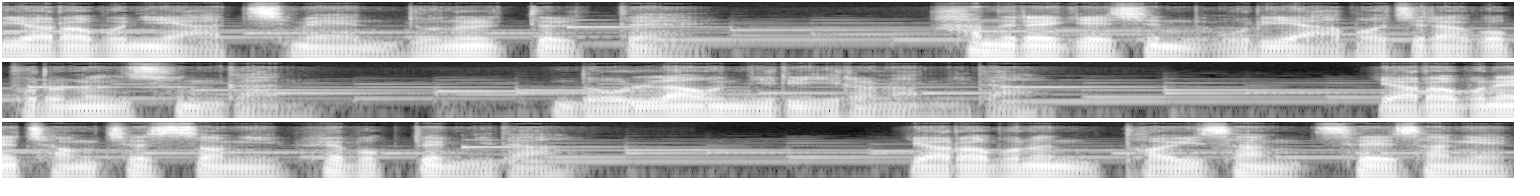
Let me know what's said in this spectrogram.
여러분이 아침에 눈을 뜰 때 하늘에 계신 우리 아버지라고 부르는 순간 놀라운 일이 일어납니다. 여러분의 정체성이 회복됩니다. 여러분은 더 이상 세상에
